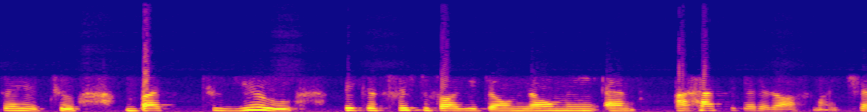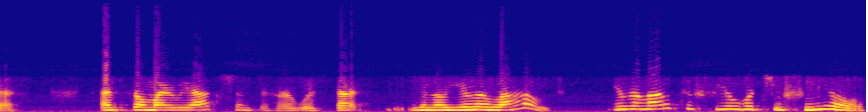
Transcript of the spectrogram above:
say it to but to you? Because, first of all, you don't know me, and I had to get it off my chest. And so my reaction to her was that, you know, you're allowed. You're allowed to feel what you feel.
